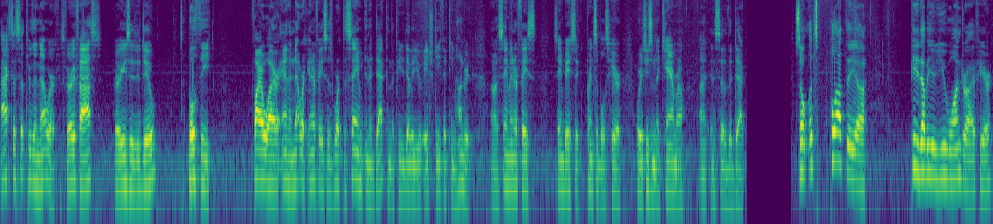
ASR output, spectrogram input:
access it through the network. It's very fast, very easy to do. Both the FireWire and the network interfaces work the same in the deck and the PDW HD 1500. Uh, same interface, same basic principles here. We're just using the camera uh, instead of the deck. So let's pull out the uh, PDW U1 drive here.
